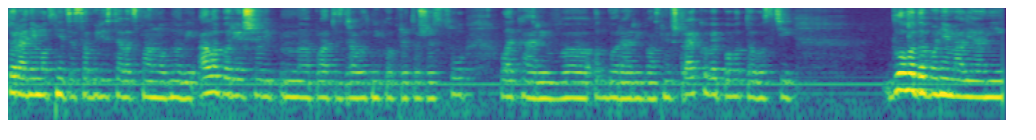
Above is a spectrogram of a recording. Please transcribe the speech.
ktorá nemocnica sa bude stavať z plánu obnovy, alebo riešili platy zdravotníkov, pretože sú lekári v odborári vlastne v štrajkovej pohotovosti. Dlhodobo nemali ani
